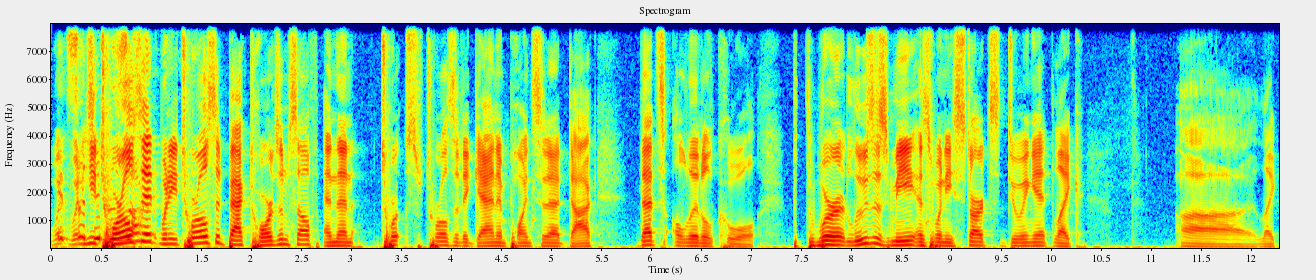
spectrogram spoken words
When, when he twirls bizarre- it, when he twirls it back towards himself, and then twir- twirls it again and points it at Doc, that's a little cool. But where it loses me is when he starts doing it like, uh, like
